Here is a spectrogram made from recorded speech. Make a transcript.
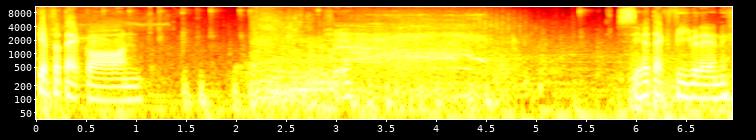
เก็บสแต็กก่อนเคเสียแต็กฟรีไปเลยอันนึง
